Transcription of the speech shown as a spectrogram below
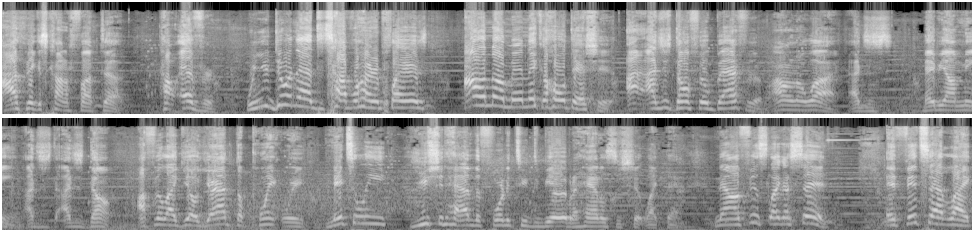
I think it's kind of fucked up. However, when you're doing that to top 100 players, I don't know, man. They can hold that shit. I, I just don't feel bad for them. I don't know why. I just maybe I'm mean. I just I just don't. I feel like yo, you're at the point where mentally you should have the fortitude to be able to handle some shit like that. Now, if it's like I said, if it's at like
